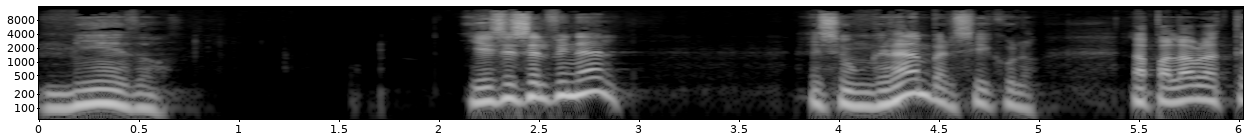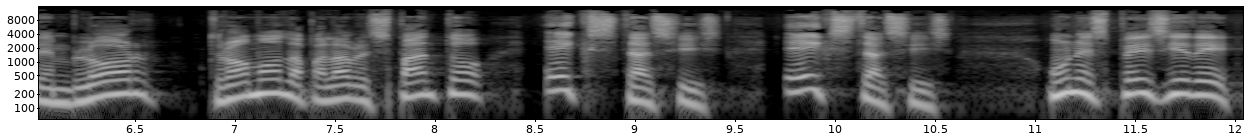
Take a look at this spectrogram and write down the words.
miedo. Y ese es el final. Es un gran versículo. La palabra temblor, tromo, la palabra espanto, éxtasis, éxtasis, una especie de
